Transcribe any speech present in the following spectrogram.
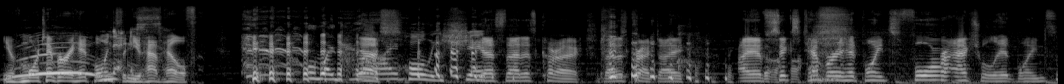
You have more temporary hit points than you Nice. have health. Oh my god. Yes. Holy shit. Yes, that is correct. That is correct. I, I have six temporary hit points, four actual hit points.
